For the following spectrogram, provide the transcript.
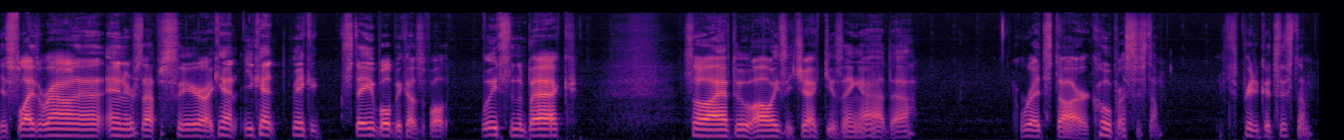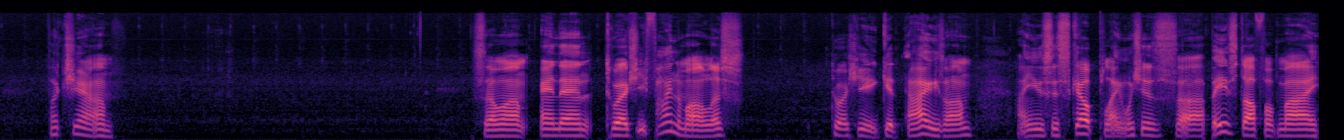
Just flies around and enters the atmosphere. I can't, you can't make it stable because of all the weights in the back. So I have to always eject using uh, the Redstar co-op system. It's a pretty good system. But yeah, um, so um, and then to actually find the monoliths, to actually get eyes on them, I use this scout plane, which is uh, based off of my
